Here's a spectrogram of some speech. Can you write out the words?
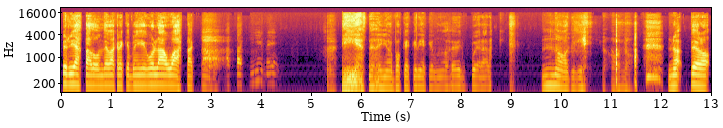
Pero ¿y hasta dónde va a creer que me llegó el agua? Hasta aquí. Hasta aquí, ve. Y este señor, porque quería que uno se encuerara aquí? No, dije. No, no. No, pero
